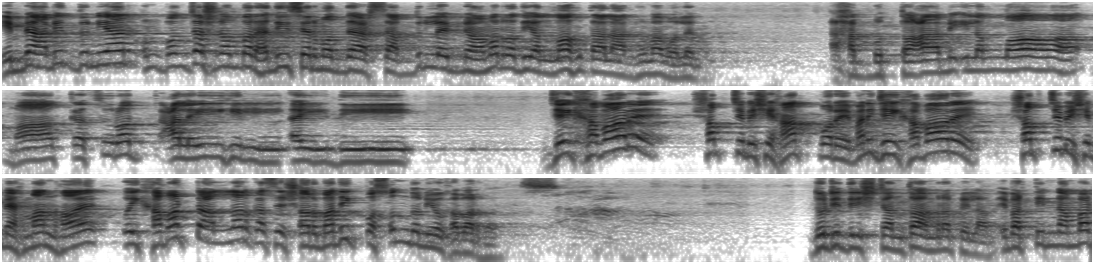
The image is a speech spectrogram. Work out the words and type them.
ইবনে আবিদ দুনিয়ার উনপঞ্চাশ নম্বর হাদিসের মধ্যে আসছে, আবদুল্লাহ ইবনে অমর রদি আল্লাহ তালা আনহুমা বলেন যেই খাবারে সবচেয়ে বেশি হাত পড়ে মানে যেই খাবারে সবচেয়ে বেশি মেহমান হয়, ওই খাবারটা আল্লাহর কাছে সর্বাধিক পছন্দনীয় খাবার হয়। দুটি দৃষ্টান্ত আমরা পেলাম। এবার তিন নাম্বার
